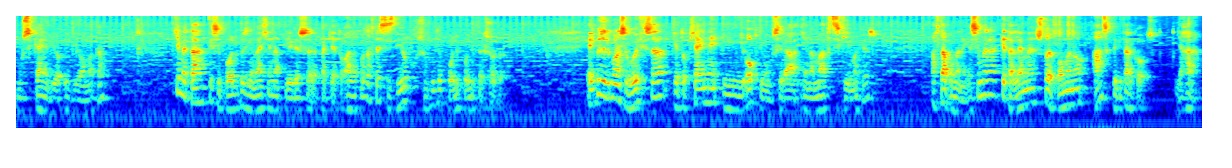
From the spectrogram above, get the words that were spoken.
μουσικά ιδιώματα και μετά τις υπόλοιπες για να έχει ένα πλήρες ε, πακέτο. Αλλά πρώτα αυτές τις δύο που χρησιμοποιούνται πολύ πολύ περισσότερο. Ελπίζω λοιπόν να σε βοήθησα και το ποια είναι η optimum σειρά για να μάθεις τις κλίμακες. Αυτά από μένα για σήμερα και τα λέμε στο επόμενο Ask the Guitar Coach. Γεια χαρά!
